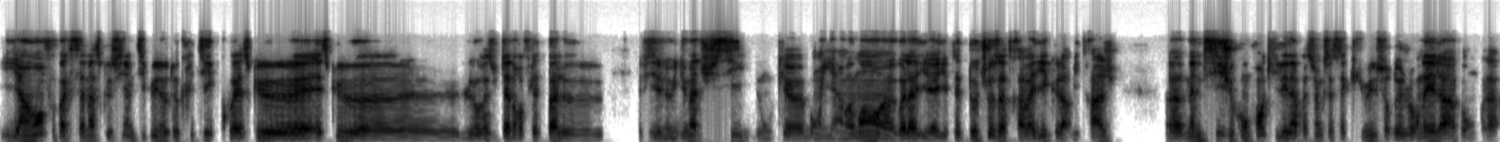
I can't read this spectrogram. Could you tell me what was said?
il y a un moment, faut pas que ça masque aussi un petit peu une autocritique, quoi. Est-ce que, est-ce que euh, le résultat ne reflète pas le, la physionomie du match? Si. Donc euh, bon, il y a un moment, euh, voilà, il y a, a peut-être d'autres choses à travailler que l'arbitrage. Euh, même si je comprends qu'il ait l'impression que ça s'accumule sur deux journées, là, bon, voilà.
